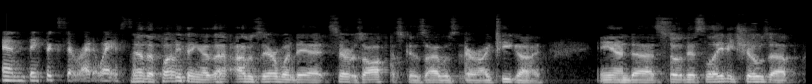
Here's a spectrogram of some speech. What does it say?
and they fixed it right away. So Now the funny thing is, I, I was there one day at Sara's office because I was their IT guy, and uh, so this lady shows up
